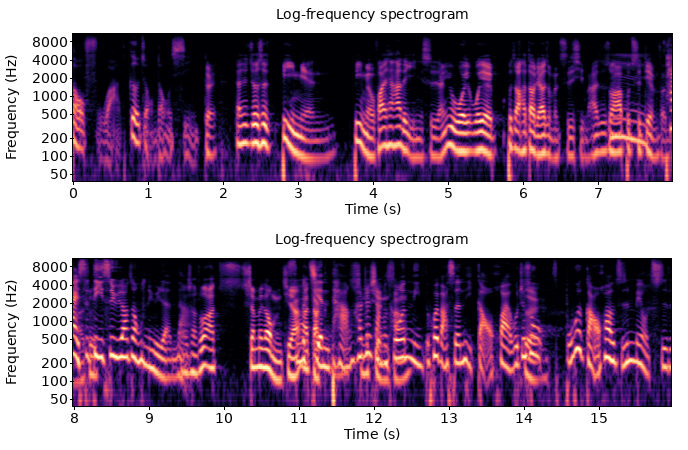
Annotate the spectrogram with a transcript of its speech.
豆腐啊各种东西。对，但是就是避免。避免我发现他的饮食啊，因为我我也不知道他到底要怎么执行嘛，他是说他不吃淀粉他也是第一次遇到这种女人呐、我想说啊，下面到我们家什么啊，减糖，他就想说你会把身体搞坏。我就说不会搞坏，我只是没有吃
